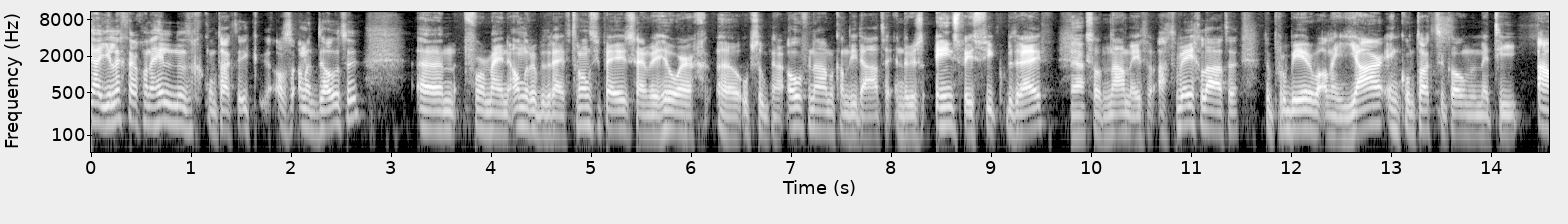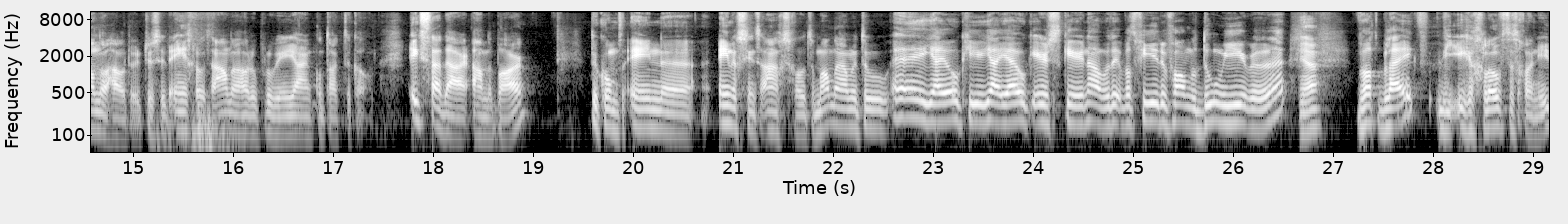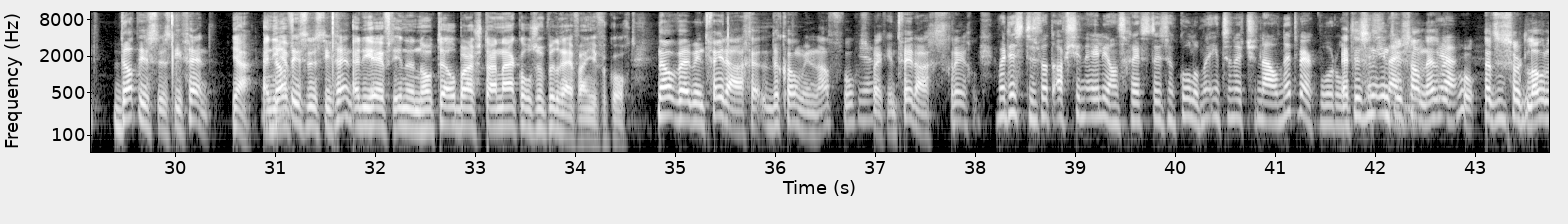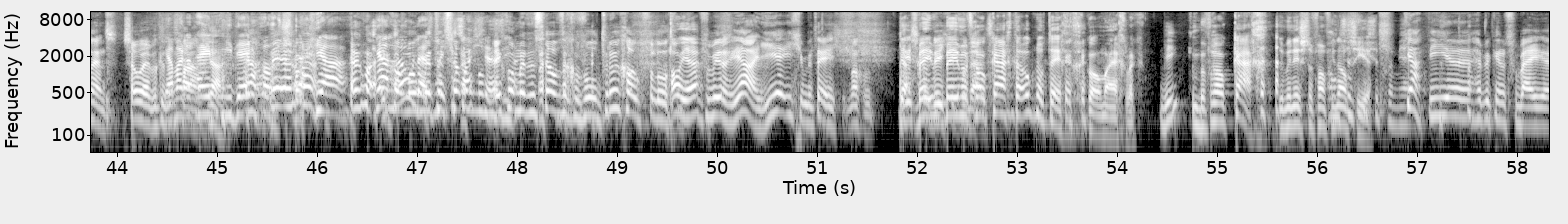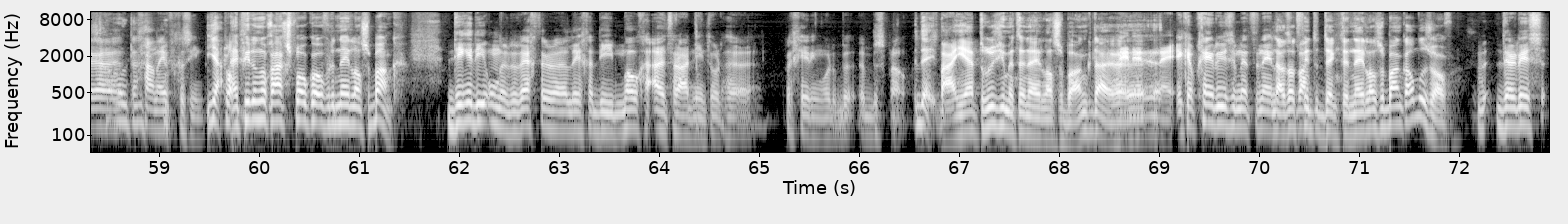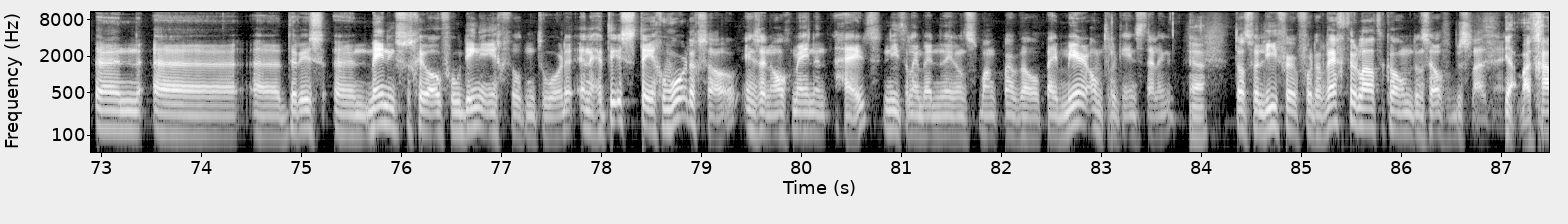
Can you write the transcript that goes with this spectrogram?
Ja, je legt daar gewoon hele nuttige contacten. Ik, als anekdote, ehm, voor mijn andere bedrijf TransIP zijn we heel erg eh, op zoek naar overnamekandidaten. En er is één specifiek bedrijf, Ja. ik zal de naam even achterwege laten. Daar proberen we al een jaar in contact te komen met die aandeelhouder. Dus het één grote aandeelhouder proberen een jaar in contact te komen. Ik sta daar aan de bar. Er komt een eh, enigszins aangeschoten man naar me toe. Hé, hey, jij ook hier? Ja, jij ook eerste keer. Nou, wat, wat vind je ervan? Wat doen we hier? Ja? Wat blijkt, die, ik geloof het gewoon niet, dat is dus die vent. Ja, en die, dat heeft, is dus die vent. en die heeft in een hotelbar Starnakel zijn bedrijf aan je verkocht. Nou, we hebben in twee dagen, daar komen we inderdaad vervolggesprek, in twee dagen is het geregeld. Maar dit is dus wat Afshin Elian schreef. Het is een column, een internationaal netwerkborrel. Het is een interessant wij- netwerk. Ja. Het is een soort Lowlands. Zo heb ik het Ja, maar dat hele idee van... Ja, Ja, ja. Ik, kwam- ja, Lowlands met hetzelfde, tasje. ik kwam met hetzelfde gevoel terug ook vanochtend. Oh ja? Vanmiddag, ja, jeetje met eentje. Maar goed. Ja, ben, je- ben je beetje mevrouw. Kaag daar ook nog tegengekomen eigenlijk? Wie? Mevrouw Kaag, de minister van Financiën. Ja, die eh, heb ik in het voorbij eh, gaan even gezien. Ja, heb je er nog aangesproken over de Nederlandse bank? Dingen die onder de rechter eh, liggen, die mogen uiteraard niet door de regering worden be- besproken. Nee, maar je hebt ruzie met de Nederlandse bank. Daar, Nee, eh, nee, nee, nee. Ik heb geen ruzie met de Nou, Nederlandse dat bank. vindt, denkt de Nederlandse bank anders over. Er is, een, eh, eh, er is een meningsverschil over hoe dingen ingevuld moeten worden. En het is tegenwoordig zo, in zijn algemeenheid... niet alleen bij de Nederlandse bank, maar wel bij meer ambtelijke instellingen... Ja. dat we liever voor de rechter laten komen dan zelf het besluit nemen. Ja, maar het gaat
